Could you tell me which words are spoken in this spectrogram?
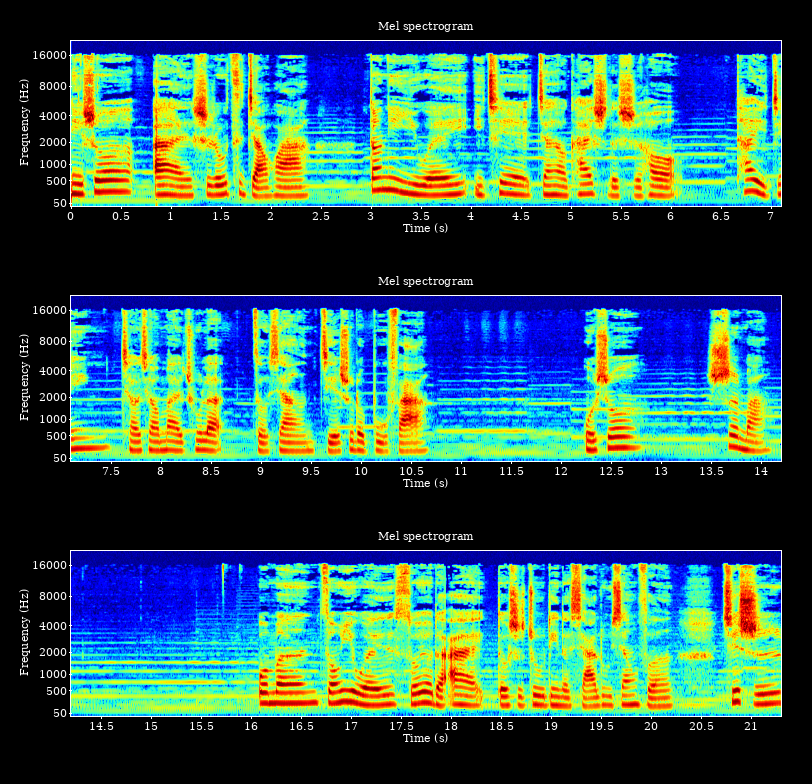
你说爱是如此狡猾，当你以为一切将要开始的时候，它已经悄悄迈出了走向结束的步伐。我说，是吗？我们总以为所有的爱都是注定的狭路相逢，其实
